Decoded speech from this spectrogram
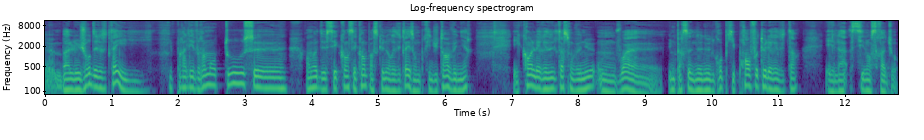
Bah le jour des résultats, ils, ils parlaient vraiment tous euh, en mode c'est quand, c'est quand parce que nos résultats, ils ont pris du temps à venir. Et quand les résultats sont venus, on voit euh, une personne de notre groupe qui prend en photo les résultats et là silence radio.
